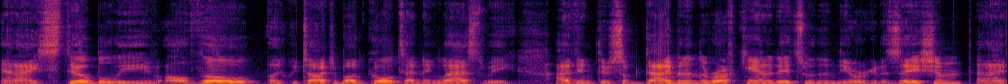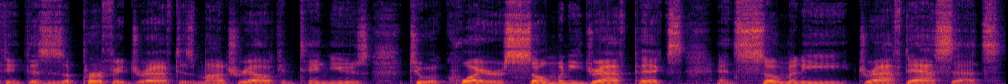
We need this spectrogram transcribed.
And I still believe, although, like we talked about goaltending last week, I think there's some diamond in the rough candidates within the organization. And I think this is a perfect draft as Montreal continues to acquire so many draft picks and so many draft assets.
